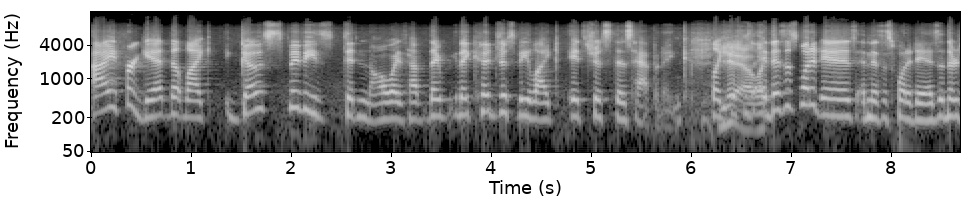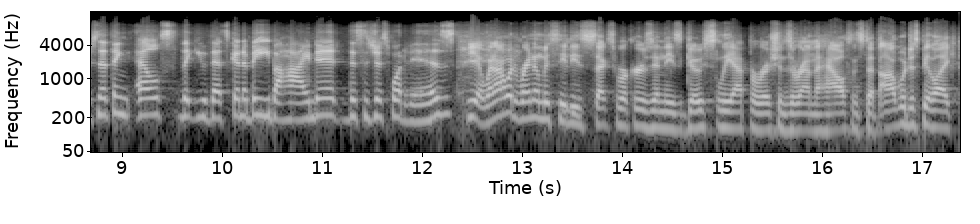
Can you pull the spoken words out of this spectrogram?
I forget that like ghost movies didn't always have they they could just be like it's just this happening. Like, this, Yeah, is, like- this is what it is, and this is what it is, and there's nothing else that you that's going to be behind it. This is just what it is. Yeah, when I would randomly see these sex workers and these ghostly apparitions around the house and stuff, I would just be like,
